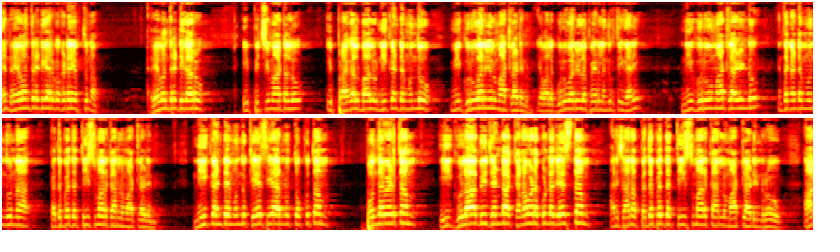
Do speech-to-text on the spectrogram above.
నేను రేవంత్ రెడ్డి గారికి ఒకటే చెప్తున్నా. రేవంత్ రెడ్డి గారు ఈ పిచ్చి మాటలు ఈ ప్రగల్భాలు నీకంటే ముందు మీ గురువర్యులు మాట్లాడిండు ఇక వాళ్ళ గురువర్యుల పేర్లు ఎందుకు తీగాని నీ గురువు మాట్లాడిండు ఇంతకంటే ముందున్న పెద్ద పెద్ద తీస్మార్కాన్లు మాట్లాడింది. నీకంటే ముందు కేసీఆర్ను తొక్కుతాం బొంద పెడతాం ఈ గులాబీ జెండా కనబడకుండా చేస్తాం అని చాలా పెద్ద పెద్ద తీస్మార్ ఖాన్లు మాట్లాడినరు. ఆ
